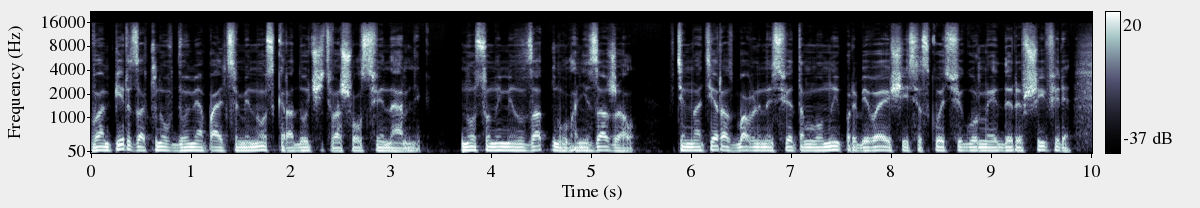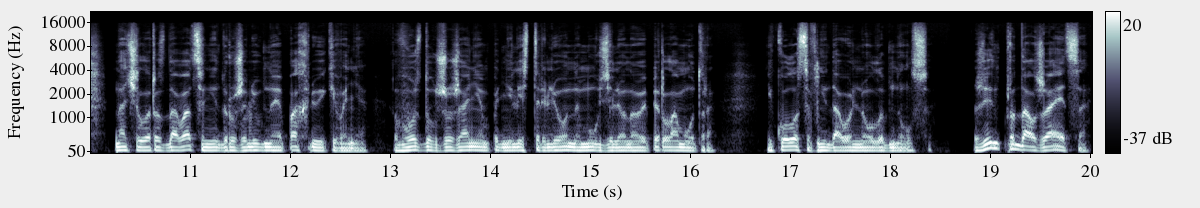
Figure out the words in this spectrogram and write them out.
Вампир, заткнув двумя пальцами нос, крадучить вошел в свинарник. Нос он именно заткнул, а не зажал. В темноте, разбавленной светом луны, пробивающейся сквозь фигурные дыры в шифере, начало раздаваться недружелюбное похрюкивание. В воздух жужжанием поднялись триллионы мух зеленого перламутра. И Колосов недовольно улыбнулся. Жизнь продолжается,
